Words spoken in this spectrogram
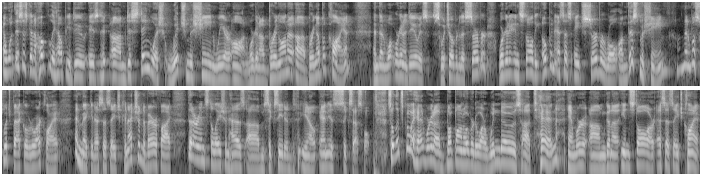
And what this is going to hopefully help you do is um, distinguish which machine we are on. We're going to bring on a uh, bring up a client, and then what we're going to do is switch over to this server. We're going to install the OpenSSH server role on this machine, and then we'll switch back over to our client and make an SSH connection to verify that our installation has um, succeeded, you know, and is successful. So let's go ahead. We're going to bump on over to our Windows uh, 10, and we're um, going to install our SSH client.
